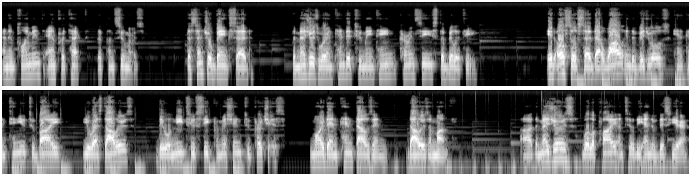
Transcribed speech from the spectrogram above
and employment, and protect the consumers. The central bank said the measures were intended to maintain currency stability. It also said that while individuals can continue to buy US dollars, they will need to seek permission to purchase more than $10,000 a month. Uh, the measures will apply until the end of this year.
